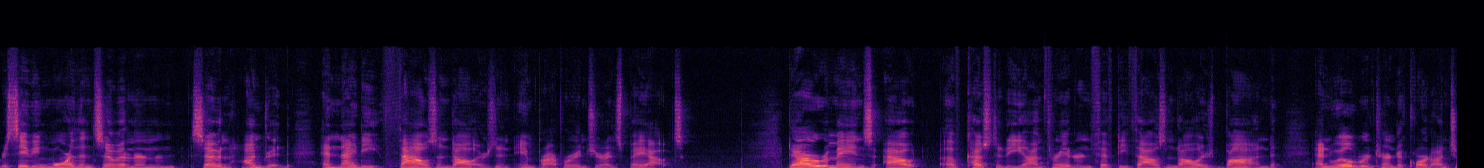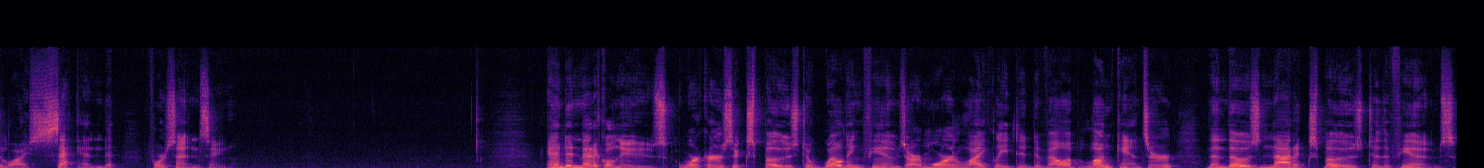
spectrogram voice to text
receiving more than $790,000 in improper insurance payouts. Darrow remains out of custody on $350,000 bond and will return to court on July 2nd for sentencing. And in medical news, workers exposed to welding fumes are more likely to develop lung cancer than those not exposed to the fumes.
